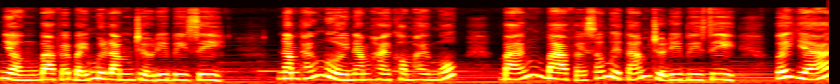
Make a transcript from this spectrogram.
nhận 3,75 triệu DBG. 5 tháng 10 năm 2021, bán 3,68 triệu DBZ với giá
